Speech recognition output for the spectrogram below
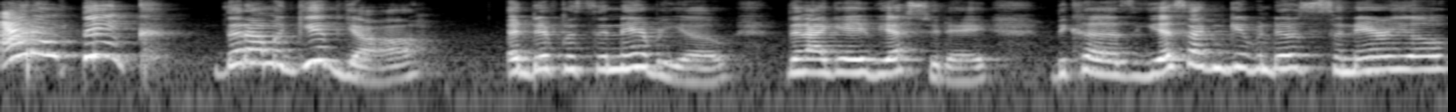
I don't think that I'm gonna give y'all a different scenario than I gave yesterday because yes, I can give a different scenario,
